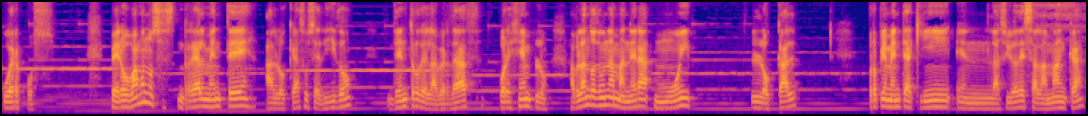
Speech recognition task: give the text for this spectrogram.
cuerpos. Pero vámonos realmente a lo que ha sucedido dentro de la verdad. Por ejemplo, hablando de una manera muy local, propiamente aquí en la ciudad de Salamanca,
